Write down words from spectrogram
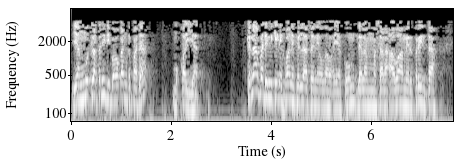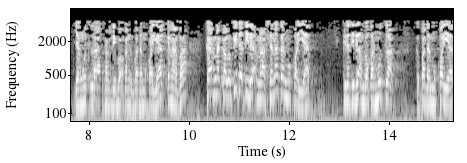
yang mutlak tadi dibawakan kepada muqayyad. Kenapa demikian ikhwani fillah Allah ayakum dalam masalah awamir perintah yang mutlak harus dibawakan kepada muqayyad? Kenapa? Karena kalau kita tidak melaksanakan muqayyad, kita tidak membawakan mutlak kepada muqayyad,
